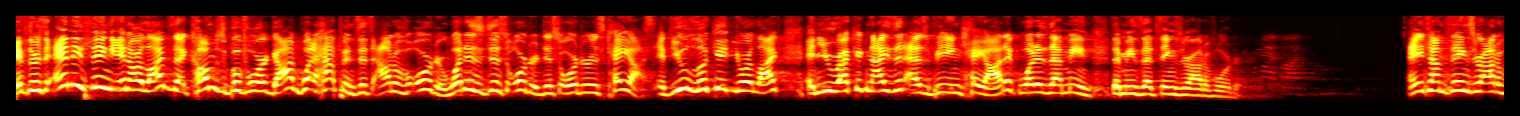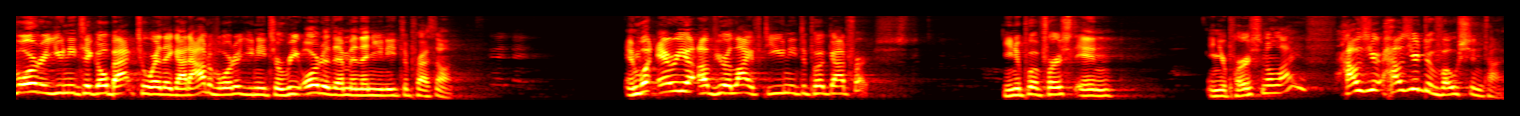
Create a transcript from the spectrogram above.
If there's anything in our lives that comes before God, what happens? It's out of order. What is disorder? Disorder is chaos. If you look at your life and you recognize it as being chaotic, what does that mean? That means that things are out of order. Anytime things are out of order, you need to go back to where they got out of order. You need to reorder them and then you need to press on. In what area of your life do you need to put God first? You need to put first in, in your personal life? How's your, how's your devotion time?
